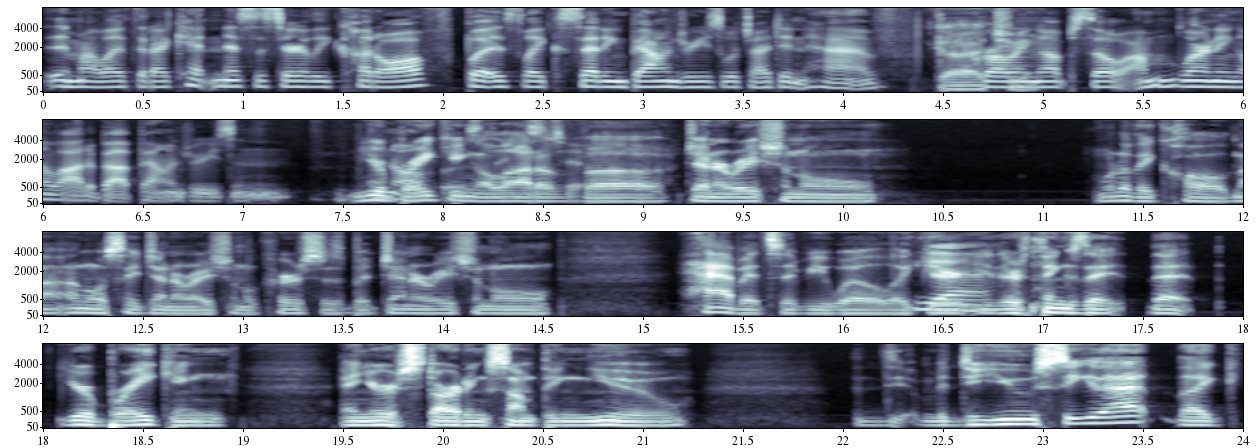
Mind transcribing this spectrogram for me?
in my life that I can't necessarily cut off, but it's like setting boundaries which I didn't have Gotcha. growing up. So I'm learning a lot about boundaries and you're and breaking a lot of uh, generational what are they called not i don't want to say generational curses but generational habits if you will like Yeah. you're, there are things that that you're breaking and you're starting something new do, do you see that like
